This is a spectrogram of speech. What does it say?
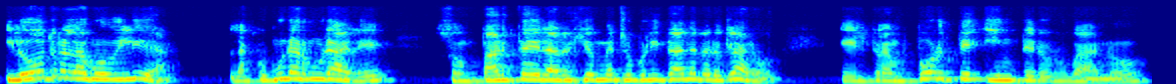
Y lo otro es la movilidad. Las comunas rurales son parte de la región metropolitana, pero claro, el transporte interurbano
